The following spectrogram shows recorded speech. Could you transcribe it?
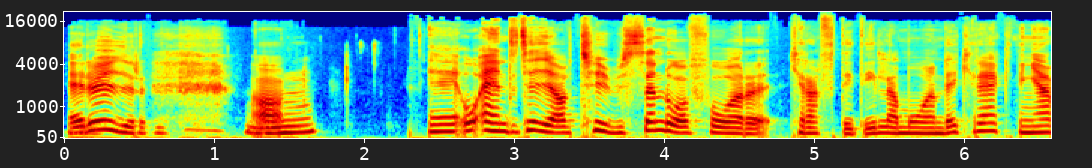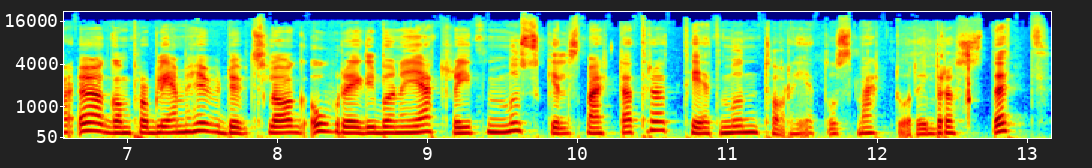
Är du yr? Ja. Mm. Eh, Och en till tio av tusen då får kraftigt illamående, kräkningar, ögonproblem, hudutslag, oregelbunden hjärtrytm, muskelsmärta, trötthet, muntorrhet och smärtor i bröstet.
